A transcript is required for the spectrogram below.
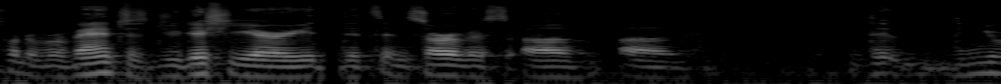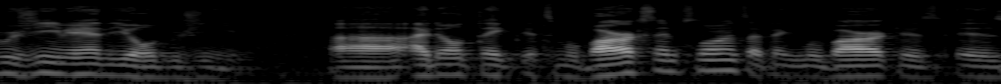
sort of revanchist judiciary that's in service of, of the, the new regime and the old regime. Uh, I don't think it's Mubarak's influence. I think Mubarak is, is,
